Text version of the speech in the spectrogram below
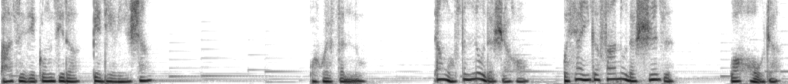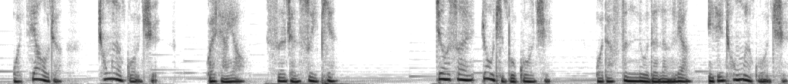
把自己攻击的遍体鳞伤。我会愤怒，当我愤怒的时候，我像一个发怒的狮子，我吼着，我叫着，冲了过去，我想要撕成碎片。就算肉体不过去，我的愤怒的能量已经冲了过去。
